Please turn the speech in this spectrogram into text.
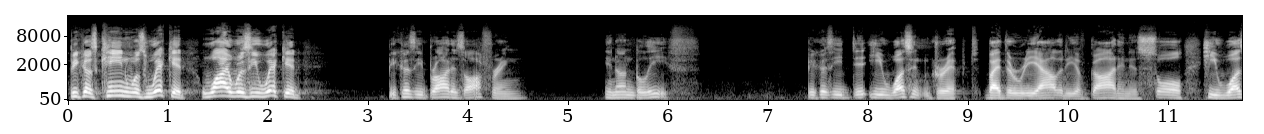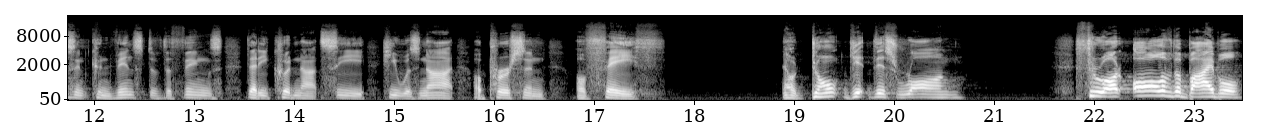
Because Cain was wicked. Why was he wicked? Because he brought his offering in unbelief. Because he, did, he wasn't gripped by the reality of God in his soul. He wasn't convinced of the things that he could not see. He was not a person of faith. Now, don't get this wrong. Throughout all of the Bible,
